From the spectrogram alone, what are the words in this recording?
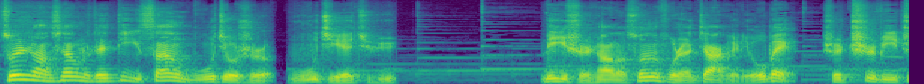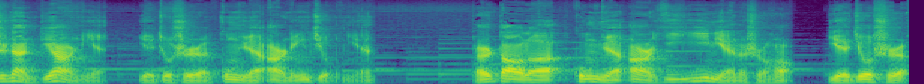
孙尚香的这第三无就是无结局。历史上的孙夫人嫁给刘备是赤壁之战第二年，也就是公元二零九年，而到了公元二一一年的时候，也就是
